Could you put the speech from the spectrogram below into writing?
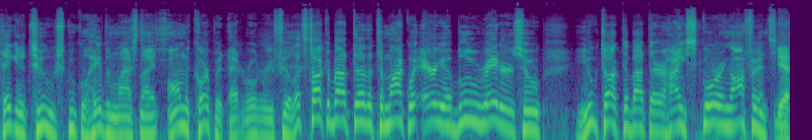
taking it to Schuylkill Haven last night on the carpet at Rotary Field. Let's talk about uh, the Tamaqua area Blue Raiders, who you talked about their high scoring offense. Yeah.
